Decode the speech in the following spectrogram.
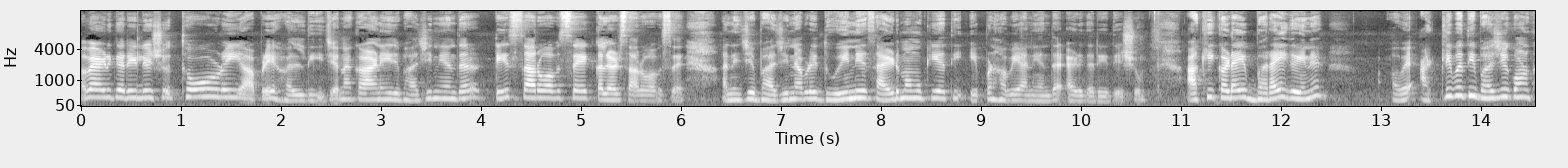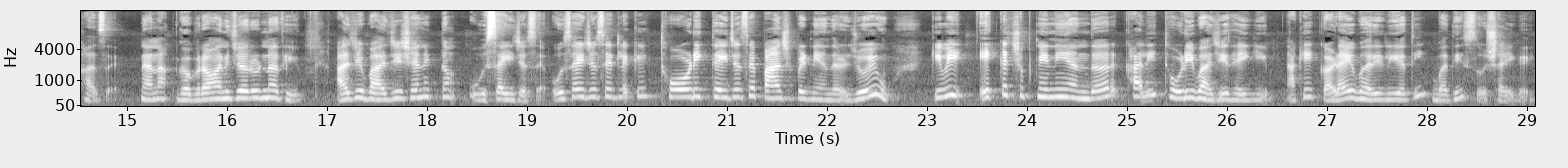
હવે એડ કરી લઈશું થોડી આપણે હલ્દી, જેના કારણે ભાજીની અંદર ટેસ્ટ સારો આવશે કલર સારો આવશે. અને જે ભાજીને આપણે ધોઈને સાઈડમાં મૂકી હતી, એ પણ હવે આની અંદર એડ કરી દઈશું. આખી કઢાઈ ભરાઈ ગઈને હવે આટલી બધી ભાજી કોણ ખાશે? ના ના ગભરાવાની જરૂર નથી. આ જે ભાજી છે ને, એકદમ ઓસાઈ જશે. ઓસાઈ જશે એટલે કે થોડીક થઈ જશે પાંચ મિનિટની અંદર. જોયું? કેવી એક જ ચૂંટણીની અંદર ખાલી થોડી ભાજી થઈ ગઈ. આખી કઢાઈ ભરેલી હતી, બધી શોષાઈ ગઈ.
